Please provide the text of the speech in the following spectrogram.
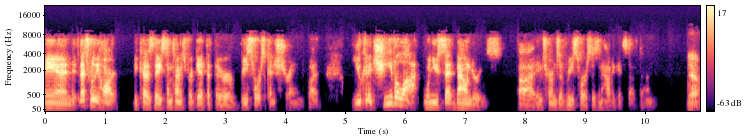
And that's really hard because they sometimes forget that they're resource constrained. But you can achieve a lot when you set boundaries uh, in terms of resources and how to get stuff done. Yeah,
